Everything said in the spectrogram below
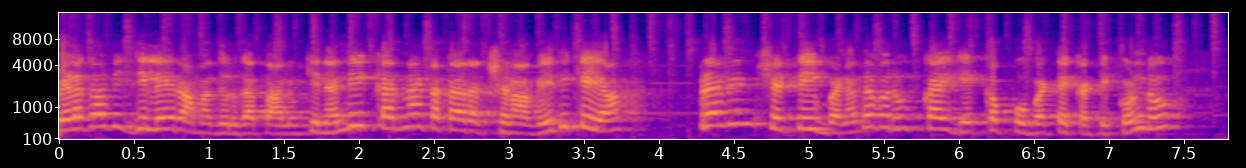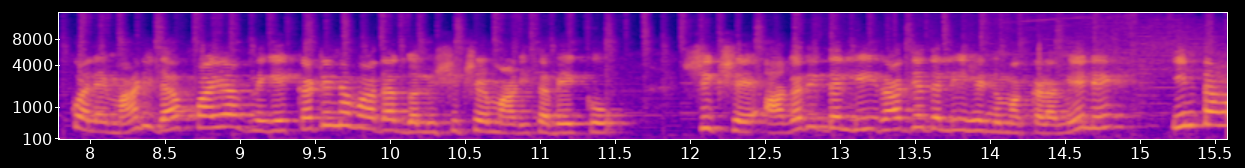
ಬೆಳಗಾವಿ ಜಿಲ್ಲೆ ರಾಮದುರ್ಗ ತಾಲೂಕಿನಲ್ಲಿ ಕರ್ನಾಟಕ ರಕ್ಷಣಾ ವೇದಿಕೆಯ ಪ್ರವೀಣ್ ಶೆಟ್ಟಿ ಬಣದವರು ಕೈಗೆ ಕಪ್ಪು ಬಟ್ಟೆ ಕಟ್ಟಿಕೊಂಡು ಕೊಲೆ ಮಾಡಿದ ಫಯಾಜ್ನಿಗೆ ಕಠಿಣವಾದ ಗಲ್ಲು ಶಿಕ್ಷೆ ಮಾಡಿಸಬೇಕು. ಶಿಕ್ಷೆ ಆಗದಿದ್ದಲ್ಲಿ ರಾಜ್ಯದಲ್ಲಿ ಹೆಣ್ಣು ಮಕ್ಕಳ ಮೇಲೆ ಇಂತಹ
